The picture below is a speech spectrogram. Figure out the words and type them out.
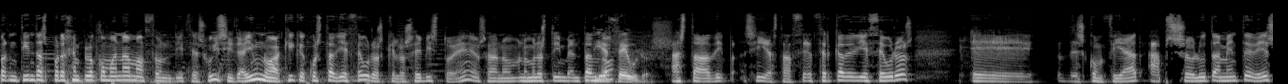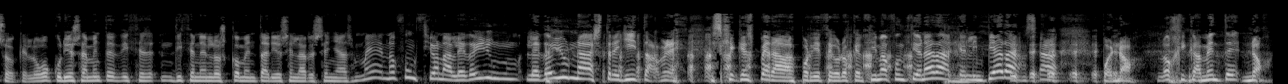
en tiendas, por ejemplo, como en Amazon, dices, uy, si hay uno aquí que cuesta 10 euros, que los he visto, ¿eh? O sea, no, no me lo estoy inventando. 10 euros. Hasta, sí, hasta ce- cerca de 10 euros. Eh, desconfiad absolutamente de eso, que luego curiosamente dice- dicen en los comentarios, en las reseñas, "Me, no funciona, le doy, un, le doy una estrellita. Hombre, es que ¿qué esperabas por 10 euros? ¿Que encima funcionara? ¿Que limpiara? O sea, pues no, lógicamente no,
